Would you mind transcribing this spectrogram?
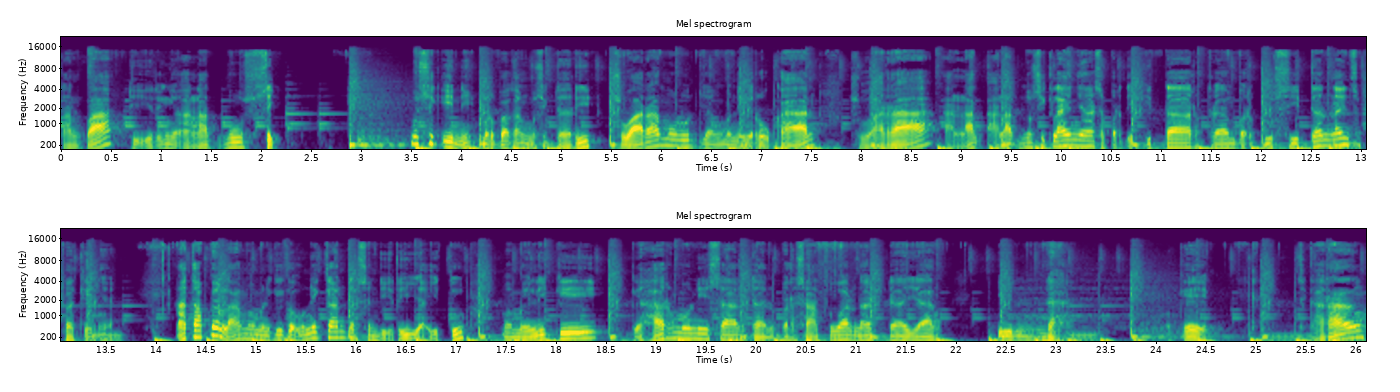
tanpa diiringi alat musik Musik ini merupakan musik dari suara mulut yang menirukan suara alat-alat musik lainnya seperti gitar, drum, perkusi, dan lain sebagainya. Akapela memiliki keunikan tersendiri yaitu memiliki keharmonisan dan persatuan nada yang indah. Oke, sekarang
